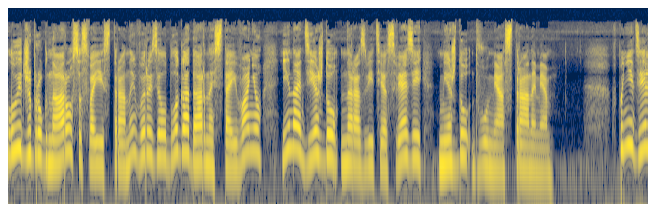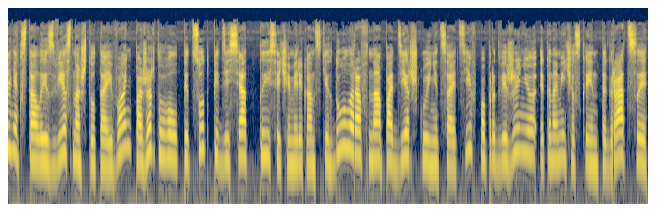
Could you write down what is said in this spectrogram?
Луиджи Бругнару со своей стороны выразил благодарность Тайваню и надежду на развитие связей между двумя странами. В понедельник стало известно, что Тайвань пожертвовал 550 тысяч американских долларов на поддержку инициатив по продвижению экономической интеграции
